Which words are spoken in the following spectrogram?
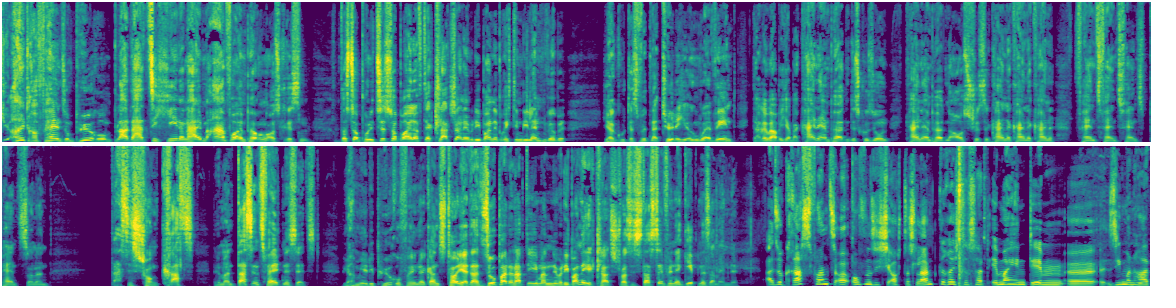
die Eintracht-Fans und Pyro und bla, da hat sich jeder einen halben Arm vor Empörung ausgerissen. Dass der Polizist vorbeiläuft, der klatscht einer über die Bande, bricht ihm die Lendenwirbel. Ja gut, das wird natürlich irgendwo erwähnt. Darüber habe ich aber keine empörten Diskussionen, keine empörten Ausschüsse, keine, keine, keine Fans, Fans, Fans, Fans, sondern das ist schon krass. Wenn man das ins Verhältnis setzt. Wir haben hier die Pyro verhindert, ganz toll. Ja, dann super, dann habt ihr jemanden über die Bande geklatscht. Was ist das denn für ein Ergebnis am Ende? Also krass fand es offensichtlich auch das Landgericht. Das hat immerhin dem äh, 7.500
